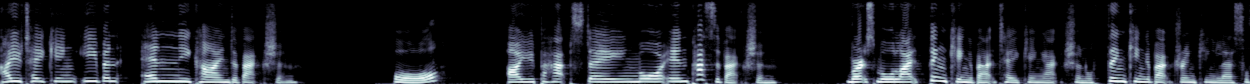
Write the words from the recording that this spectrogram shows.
Are you taking even any kind of action? Or are you perhaps staying more in passive action, where it's more like thinking about taking action, or thinking about drinking less, or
